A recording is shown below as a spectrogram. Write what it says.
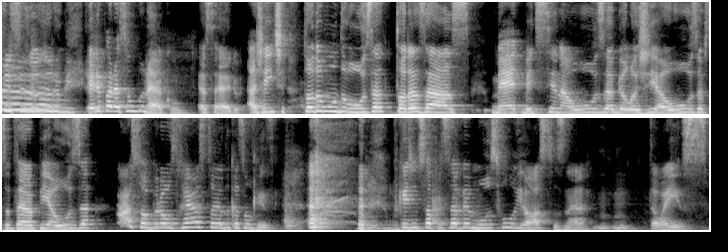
Preciso dormir. Ele parece um boneco, é sério. A gente, todo mundo usa, todas as... me- medicina usa, biologia usa, fisioterapia usa. Ah, sobrou os restos, é educação física. Porque a gente só precisa ver músculo e ossos, né? Uhum. Então é isso.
